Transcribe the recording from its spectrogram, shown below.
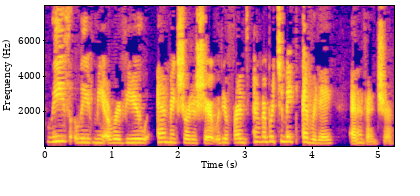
please leave me a review and make sure to share it with your friends. And remember to make every day an adventure.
